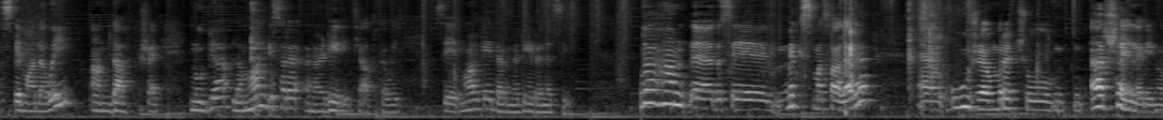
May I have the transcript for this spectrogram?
استعمالوي همدا شی نو بیا له مالګې سره ډېر احتیاط کوئ چې مالګه درنه ډېره نه سي دا هم د سه مکس مساله ده اوږه مرچ او هر شی لري نو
